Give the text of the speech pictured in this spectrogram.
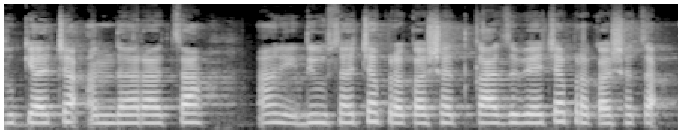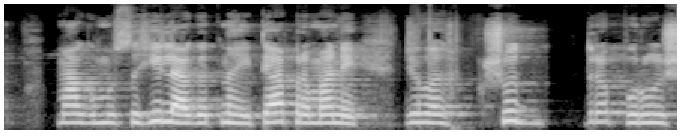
धुक्याच्या अंधाराचा आणि दिवसाच्या प्रकाशात काजव्याच्या प्रकाशाचा मागमूसही लागत नाही. त्याप्रमाणे जेव्हा क्षुद्र पुरुष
